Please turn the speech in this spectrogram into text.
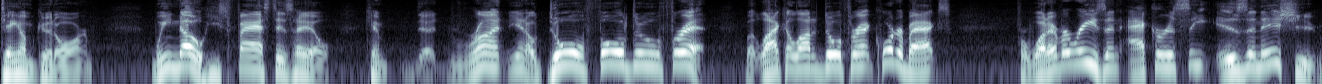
damn good arm. We know he's fast as hell, can uh, run, you know, dual, full dual threat. But like a lot of dual threat quarterbacks, for whatever reason, accuracy is an issue.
